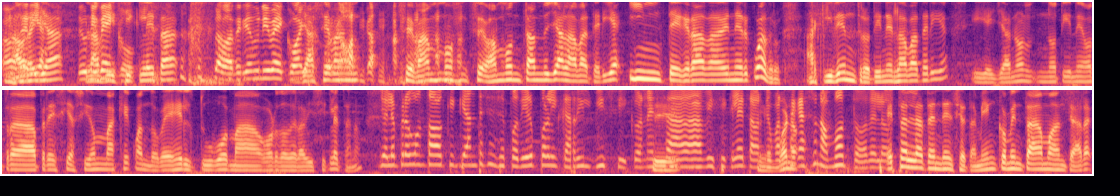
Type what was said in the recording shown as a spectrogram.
La Ahora ya de la Univeco. bicicleta La batería de un Ibeco ahí ya se van, se, van, mon- se van montando ya la batería integrada en el cuadro. Aquí dentro tienes la batería y ya no, no tiene otra apreciación más que cuando ves el tubo más gordo de la bicicleta, ¿no? Yo le he preguntado a Kike antes si se podía ir por el carril bici con Sí. esa bicicleta, porque Sí, parece bueno, que es una moto de los... Esta es la tendencia, también comentábamos antes, ahora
